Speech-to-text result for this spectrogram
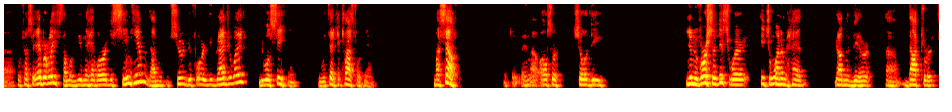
Uh, Professor Aberle, some of you may have already seen him. I'm sure before you graduate, you will see him. You will take a class from him. Myself, okay, and I also show the universities where each one of them had gotten their uh, doctorate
